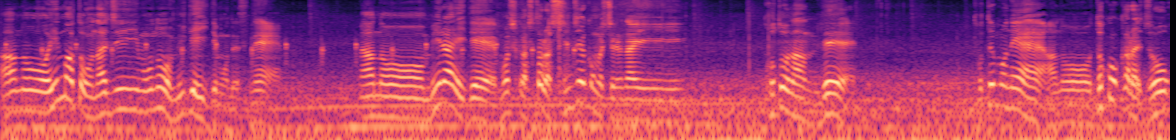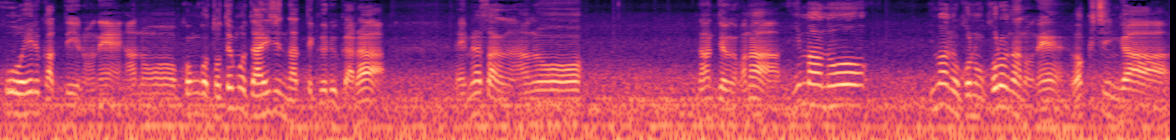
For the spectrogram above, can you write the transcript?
あの、今と同じものを見ていてもですね、あの未来でもしかしたら死んじゃうかもしれないことなんで、とてもね、あの、どこから情報を得るかっていうのはね、あの、今後とても大事になってくるから、え皆さん、あの、なんていうのかな、今の、今のこのコロナのね、ワクチンが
